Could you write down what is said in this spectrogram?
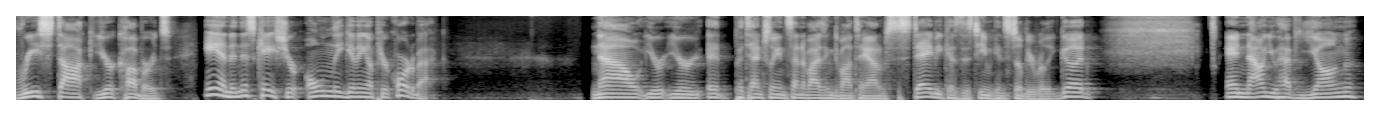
restock your cupboards, and in this case, you're only giving up your quarterback. Now you're you're eh, potentially incentivizing Davante Adams to stay because this team can still be really good. And now you have young,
